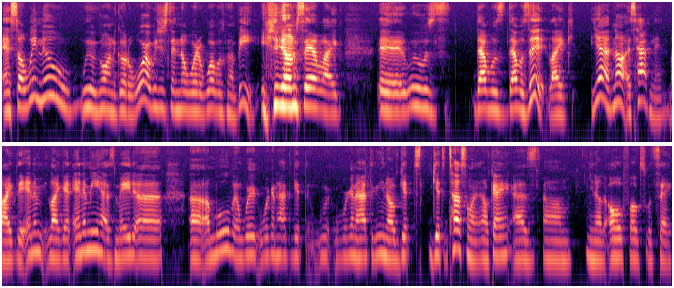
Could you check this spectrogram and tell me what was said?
And so we knew we were going to go to war. We just didn't know where the war was going to be. you know what I'm saying? Like, it, eh, it was that was that was it. Like, yeah, no, it's happening. Like the enemy, like an enemy has made a a move, and we're we're gonna have to get we're, we're gonna have to you know get get to tussling. Okay, as um you know the old folks would say.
